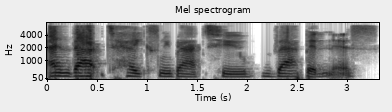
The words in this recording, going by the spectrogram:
And that takes me back to vapidness.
